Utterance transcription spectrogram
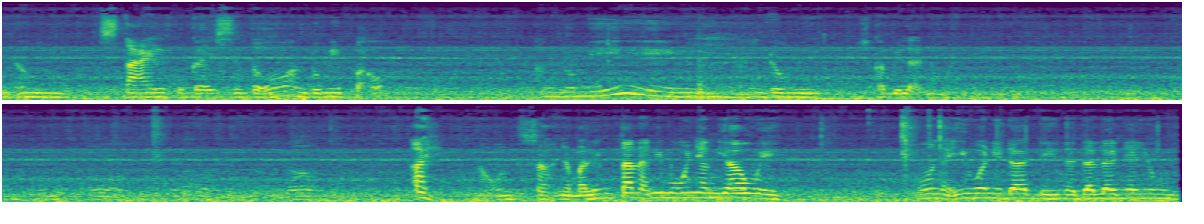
Yun ang style ko guys. Ito oh, ang dumi pa oh. Ang dumi. Ang dumi. Sa kabila naman. Oh, Ida. Ay, naunsa niya. Malimtan na ni mo niyang yawe. Oh, naiwan ni daddy. Nadala niya yung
